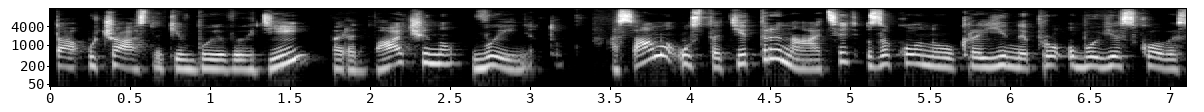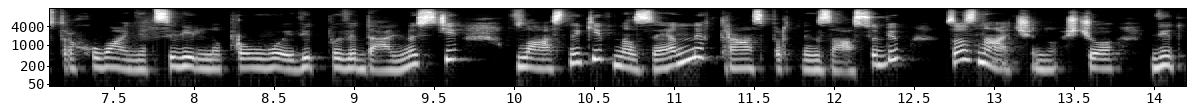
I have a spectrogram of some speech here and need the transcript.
та учасників бойових дій передбачено виняток. А саме у статті 13 закону України про обов'язкове страхування цивільно-правової відповідальності власників наземних транспортних засобів зазначено, що від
